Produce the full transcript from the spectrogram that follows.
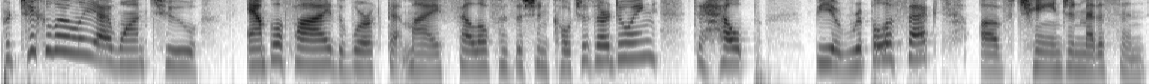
Particularly, I want to amplify the work that my fellow physician coaches are doing to help be a ripple effect of change in medicine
